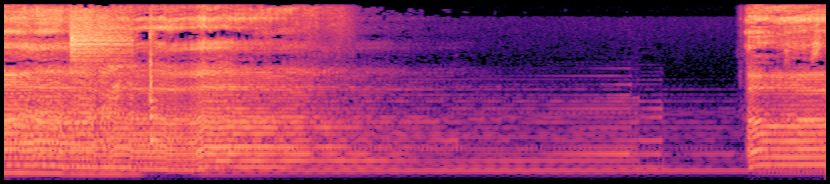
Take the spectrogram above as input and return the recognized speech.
Oh.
